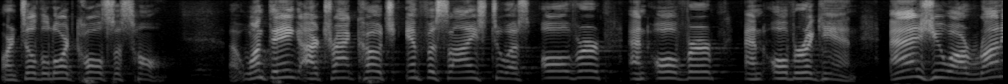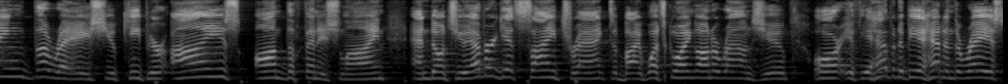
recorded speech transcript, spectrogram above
or until the Lord calls us home. Uh, one thing our track coach emphasized to us over and over and over again as you are running the race, you keep your eyes on the finish line and don't you ever get sidetracked by what's going on around you. Or if you happen to be ahead in the race,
